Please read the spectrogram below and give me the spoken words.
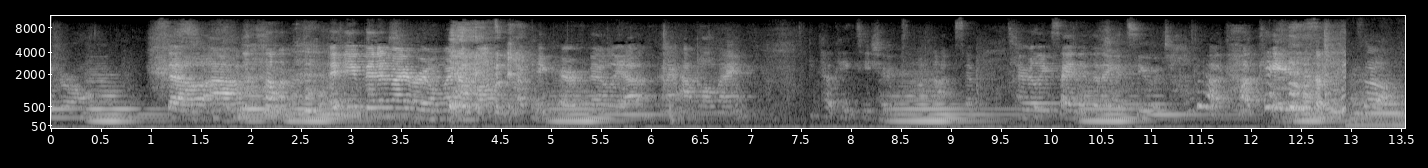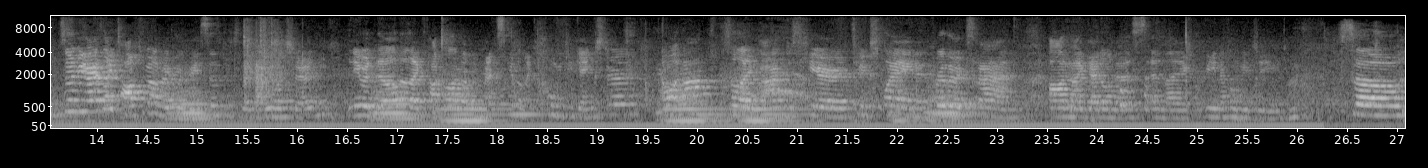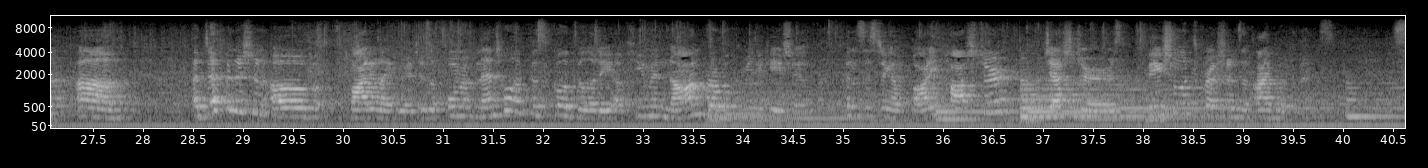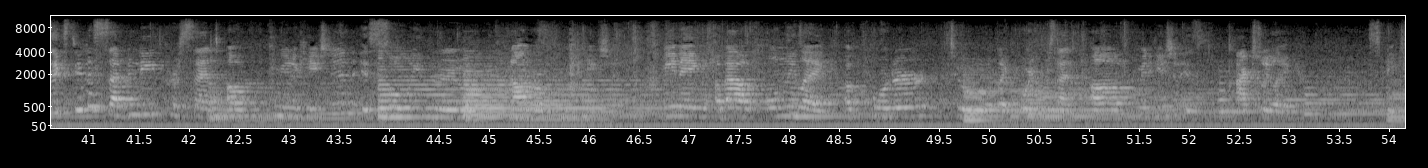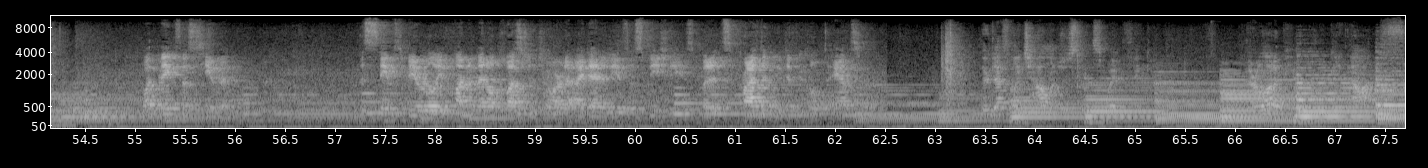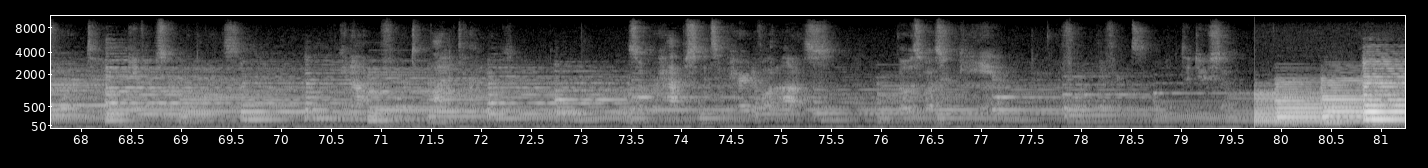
cupcake. So um, if you've been in my room, I have lots of cupcake paraphernalia, and I have all my cupcake t-shirts and whatnot. So I'm really excited that I get to talk about cupcakes. so, so if you guys like talk to me on a regular basis, which like everyone should, then you would know that like talk a lot about like Mexican and like homie gangster and whatnot. So like I'm just here to explain and further expand on my ghetto-ness and like being a homie G. So human nonverbal communication consisting of body posture, gestures, facial expressions, and eye movements. 60 to 70 percent of communication is solely through nonverbal communication, meaning about only like a quarter to like 40 percent of communication is actually like speaking. What makes us human? This seems to be a really definitely challenges this way of thinking. There are a lot of people who cannot afford to give up certain things, who cannot afford to buy alternatives. So perhaps it's imperative on us, those of us who can afford a difference, to do so.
